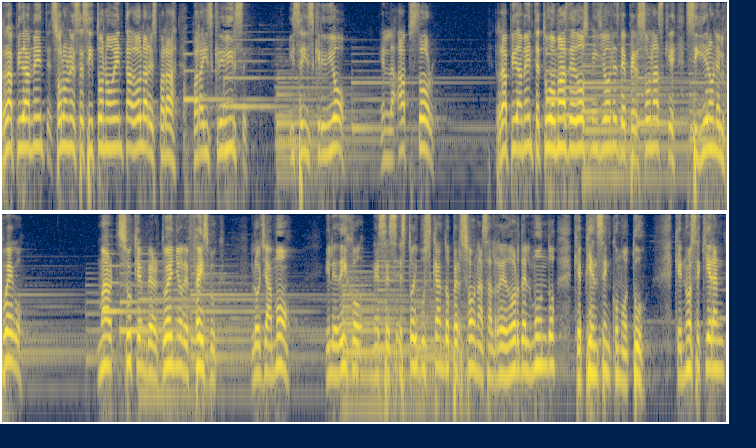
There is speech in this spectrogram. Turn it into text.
Rápidamente. Solo necesitó 90 dólares para, para inscribirse. Y se inscribió en la App Store. Rápidamente tuvo más de 2 millones de personas que siguieron el juego. Mark Zuckerberg, dueño de Facebook, lo llamó y le dijo, estoy buscando personas alrededor del mundo que piensen como tú que no se quieran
